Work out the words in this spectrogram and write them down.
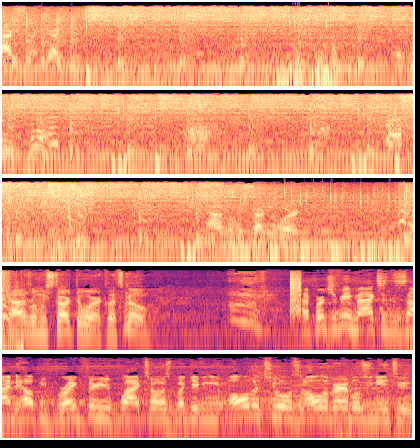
Excellent. Good. Come on. Now is when we start the work. Now is when we start the work. Let's go. Hypertrophy Max is designed to help you break through your plateaus by giving you all the tools and all the variables you need to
